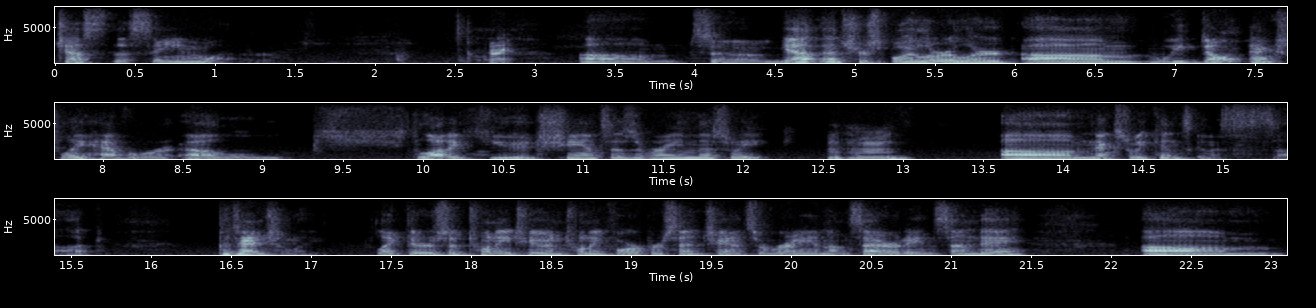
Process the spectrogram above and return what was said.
just the same weather. Right. Um, so yeah, that's your spoiler alert. Um, we don't actually have a lot of huge chances of rain this week. hmm Um, next weekend's gonna suck. Potentially. Like there's a 22 and 24% chance of rain on Saturday and Sunday. Um,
